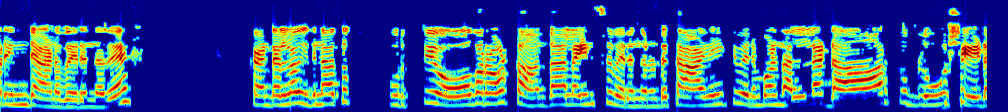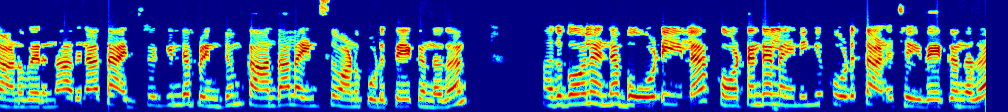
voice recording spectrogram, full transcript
പ്രിന്റ് ആണ് വരുന്നത്. കണ്ടല്ലോ? ഇതിനകത്ത് കുർത്തി ഓവറോൾ കാന്ത ലൈൻസ് വരുന്നുണ്ട്. താഴേക്ക് വരുമ്പോൾ നല്ല ഡാർക്ക് ബ്ലൂ ആണ് വരുന്നത്. അതിനകത്ത് അജ്രക്കിന്റെ പ്രിന്റും കാന്ത ലൈൻസും ആണ് കൊടുത്തേക്കുന്നത്. അതുപോലെ തന്നെ ബോഡിയിൽ കോട്ടന്റെ ലൈനിങ് കൊടുത്താണ് ചെയ്തേക്കുന്നത്.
